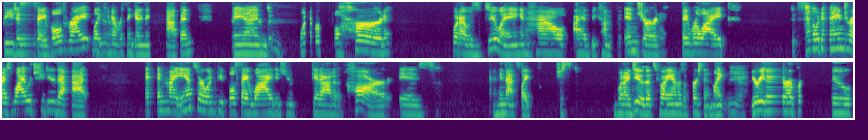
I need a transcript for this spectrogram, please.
be disabled, right? Like Yeah. you never think anything can happen. And whenever people heard what I was doing and how I had become injured, they were like, it's so dangerous. Why would she do that? And my answer when people say, Why did you get out of the car? is, I mean, that's like just what I do. That's who I am as a person. Like, yeah. you're either a person who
